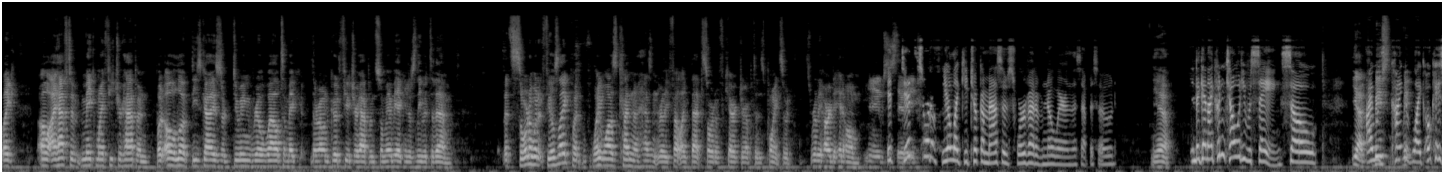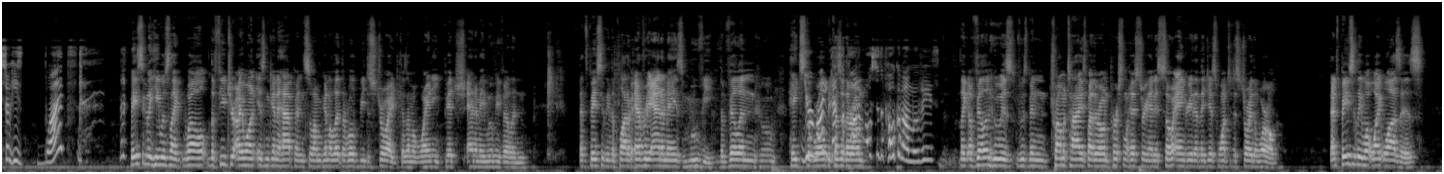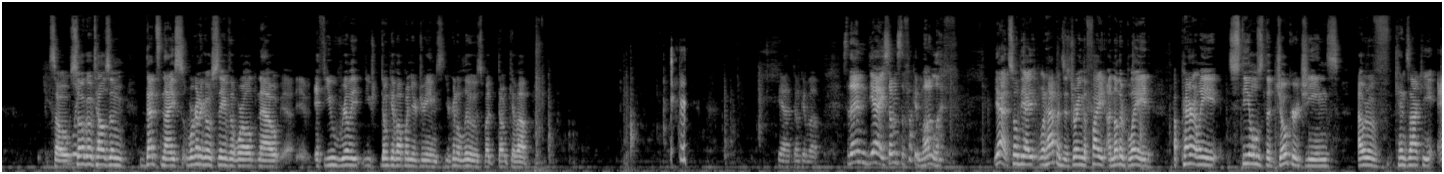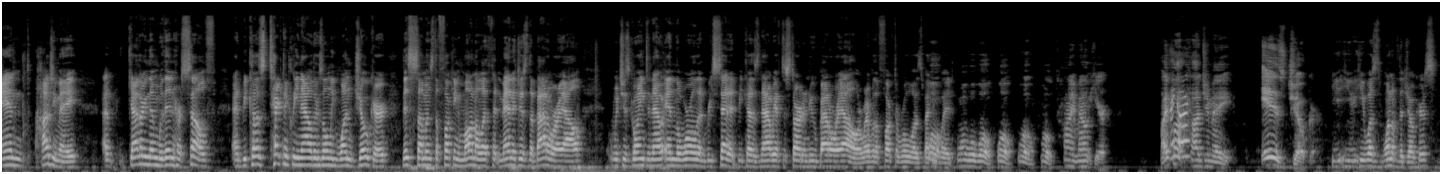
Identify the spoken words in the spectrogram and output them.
like, oh, I have to make my future happen, but oh, look, these guys are doing real well to make their own good future happen, so maybe I can just leave it to them. That's sort of what it feels like, but White Woz kind of hasn't really felt like that sort of character up to this point, so it's really hard to hit home. yeah, he was It did sort of feel like he took a massive swerve out of nowhere in this episode. Yeah. And again, I couldn't tell what he was saying, so Yeah, I was kind of like, okay, so he's what? basically he was like, "Well, the future I want isn't gonna happen, so I'm gonna let the world be destroyed because I'm a whiny bitch anime movie villain." That's basically the plot of every anime's movie. The villain who hates You're the world right. because That's the of their plot own, of most of the Pokemon movies. like a villain who is who's been traumatized by their own personal history and is so angry that they just want to destroy the world. That's basically what White Woz is. So Sogo tells him, "That's nice. We're gonna go save the world now. If you really you don't give up on your dreams, you're gonna lose, but don't give up." Yeah, don't give up. So then, yeah, he summons the fucking monolith. Yeah. So the what happens is during the fight, another blade apparently steals the Joker genes out of Kenzaki and Hajime, uh, gathering them within herself. And because technically now there's only one Joker, this summons the fucking monolith that manages the battle royale, which is going to now end the world and reset it because now we have to start a new battle royale or whatever the fuck the rule was back in Whoa, Blade. whoa, whoa, whoa, whoa, whoa, whoa! Time out here. I Hi, thought Hajime is Joker, He, he, he was one of the Jokers.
